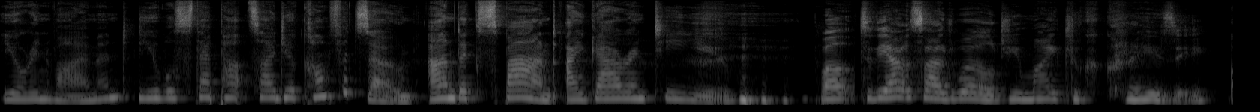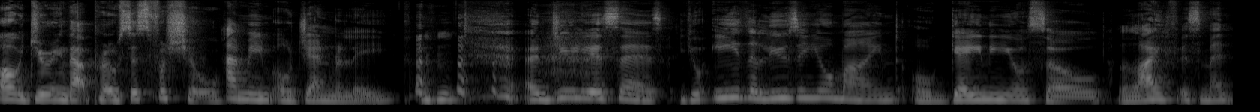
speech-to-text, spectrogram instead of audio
your environment. You will step outside your comfort zone and expand, I guarantee you. Well, to the outside world you might look crazy. oh, during that process, for sure. I mean, or generally. and Julia says, you're either losing your mind or gaining your soul. Life is meant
